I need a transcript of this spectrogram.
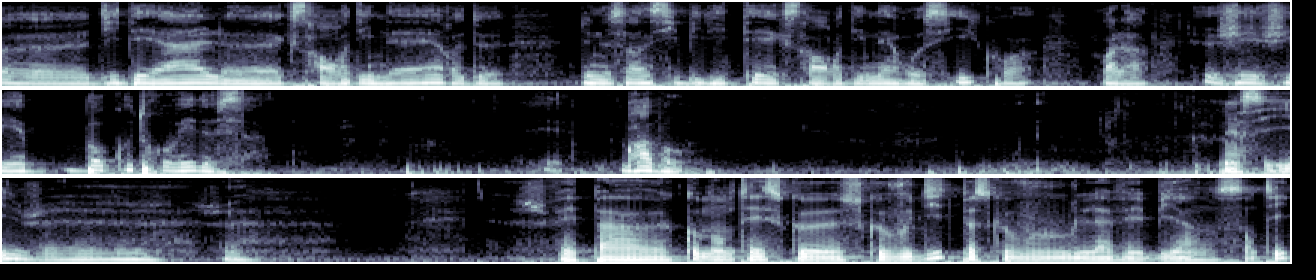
euh, d'idéal euh, extraordinaire, d'une sensibilité extraordinaire aussi. Voilà, j'ai beaucoup trouvé de ça. Bravo. Merci. Je, je, vais pas commenter ce que, vous dites parce que vous l'avez bien senti.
